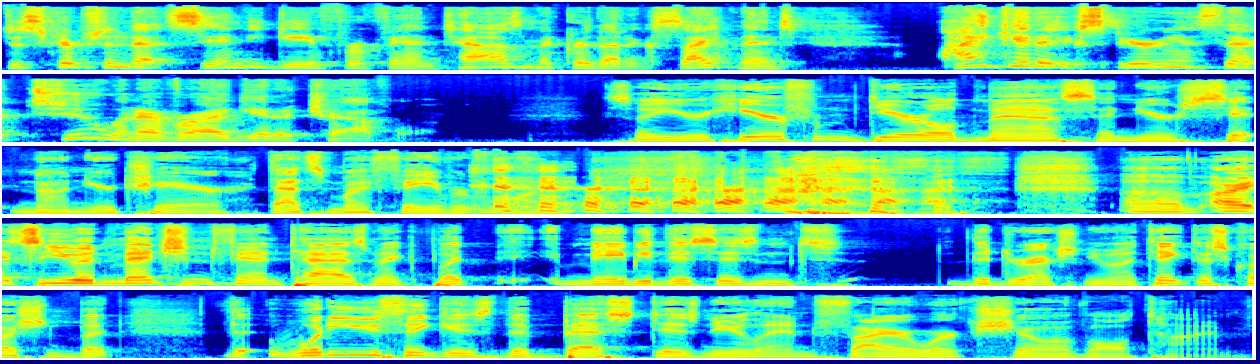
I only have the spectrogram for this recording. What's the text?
description that Sandy gave for Fantasmic or that excitement, I get to experience that too whenever I get to travel. So you're here from dear old Mass and you're sitting on your chair. That's my favorite one. um, all right. So you had mentioned Fantasmic, but maybe this isn't the direction you want to take this question. But the, what do you think is the best Disneyland fireworks show of all time?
